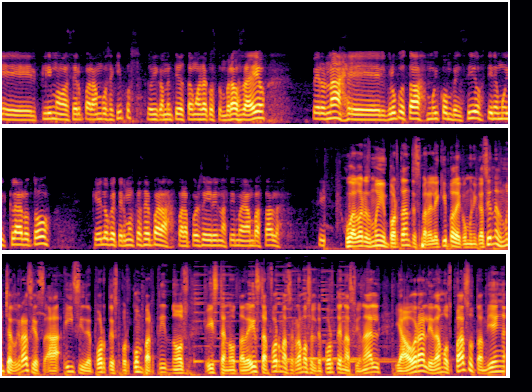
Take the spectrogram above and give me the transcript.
eh, el clima va a ser para ambos equipos. Lógicamente ya estamos acostumbrados a ello. Pero nada, eh, el grupo está muy convencido, tiene muy claro todo, qué es lo que tenemos que hacer para, para poder seguir en la cima de ambas tablas jugadores muy importantes para el equipo de comunicaciones. Muchas gracias a Easy Deportes por compartirnos esta nota. De esta forma cerramos el deporte nacional y ahora le damos paso también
